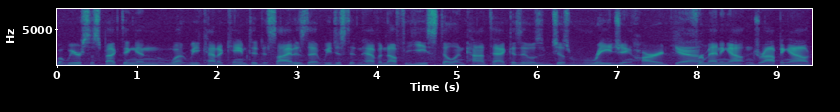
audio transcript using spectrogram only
what we were suspecting and what we kind of came to decide is that we just didn't have enough yeast still in contact because it was just raging hard Yeah. fermenting out and dropping out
